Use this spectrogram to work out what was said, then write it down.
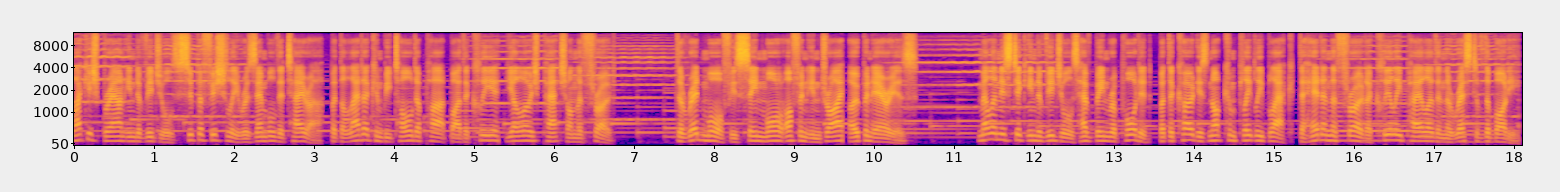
Blackish-brown individuals superficially resemble the taira, but the latter can be told apart by the clear, yellowish patch on the throat. The red morph is seen more often in dry, open areas. Melanistic individuals have been reported, but the coat is not completely black, the head and the throat are clearly paler than the rest of the body.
